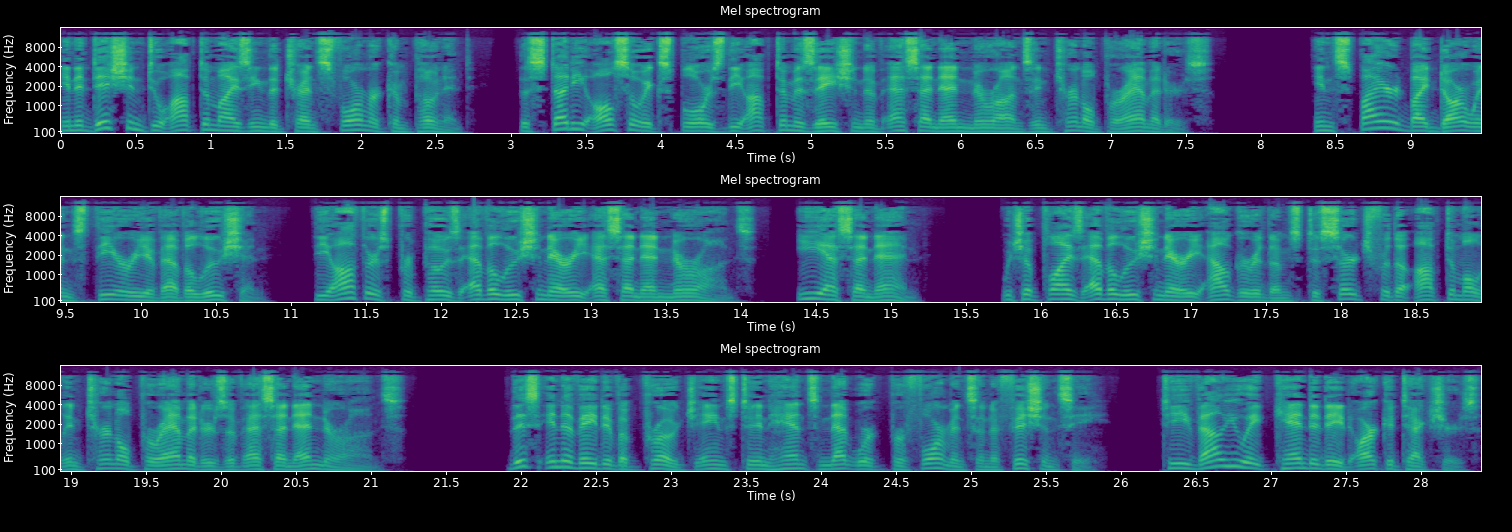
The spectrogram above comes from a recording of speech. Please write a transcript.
In addition to optimizing the transformer component, the study also explores the optimization of SNN neurons' internal parameters. Inspired by Darwin's theory of evolution, the authors propose evolutionary SNN neurons, ESNN, which applies evolutionary algorithms to search for the optimal internal parameters of SNN neurons. This innovative approach aims to enhance network performance and efficiency. To evaluate candidate architectures,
